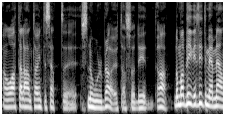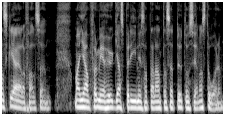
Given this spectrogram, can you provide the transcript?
Och Atalanta har inte sett eh, snorbra ut. Alltså det, ja, de har blivit lite mer mänskliga i alla fall. Sen, om man jämför med hur Gasperinis Atalanta sett ut de senaste åren.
